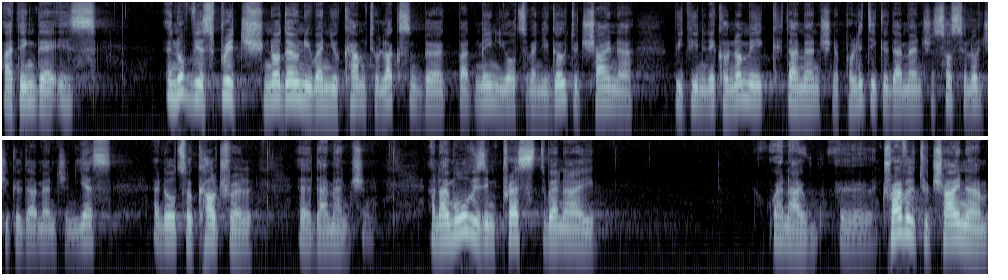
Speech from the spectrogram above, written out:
I think there is an obvious bridge, not only when you come to Luxembourg, but mainly also when you go to China, between an economic dimension, a political dimension, sociological dimension, yes, and also cultural uh, dimension. And I'm always impressed when I when I uh, travel to China,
